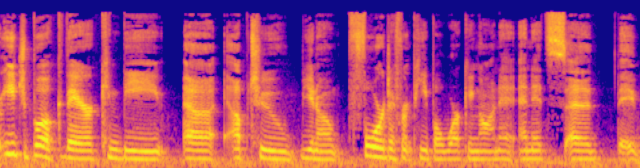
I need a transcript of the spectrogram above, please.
each book, there can be uh, up to you know four different people working on it, and it's uh, they,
